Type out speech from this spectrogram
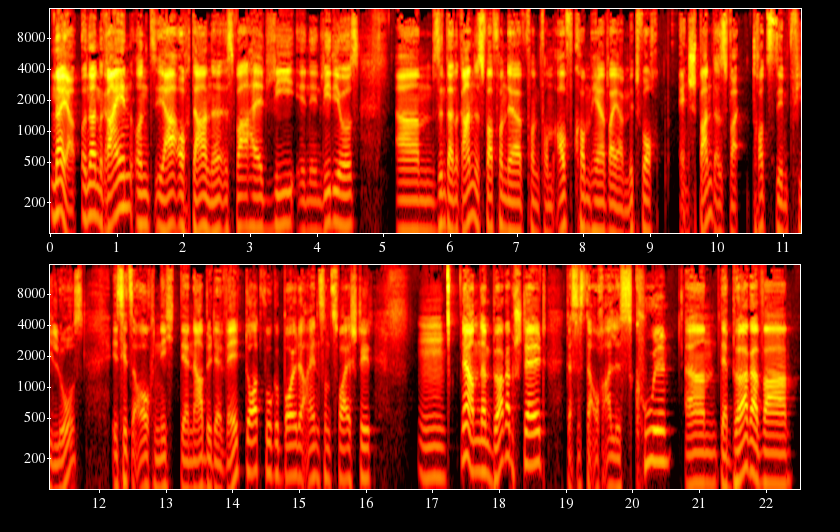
naja, und dann rein und ja, auch da, ne, es war halt wie in den Videos, ähm, sind dann ran, es war von der, von, vom Aufkommen her, war ja Mittwoch entspannt, also es war trotzdem viel los. Ist jetzt auch nicht der Nabel der Welt dort, wo Gebäude 1 und 2 steht. Mm, ja, haben dann Burger bestellt. Das ist da auch alles cool. Ähm, der Burger war,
